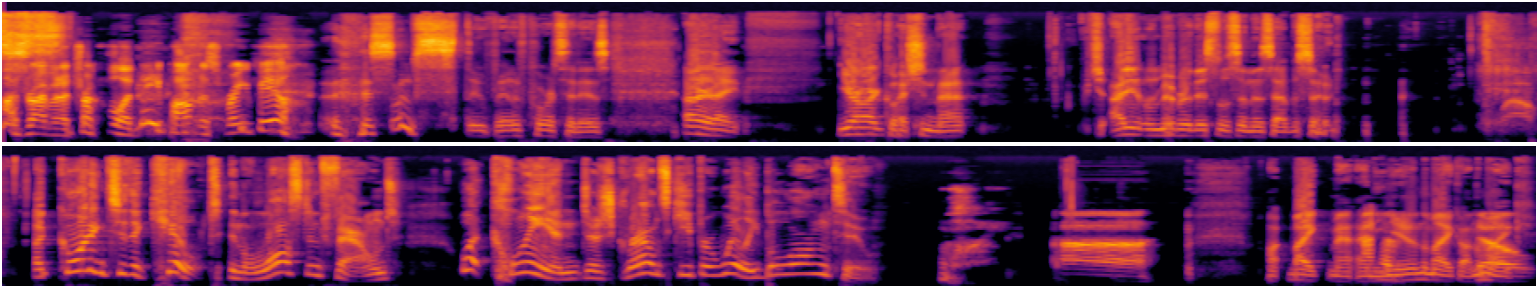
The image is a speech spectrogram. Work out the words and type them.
not driving a truck full of napalm to Springfield. It's so stupid. Of course it is. All right, your hard question, Matt. Which I didn't remember this was in this episode. Wow. According to the kilt in the Lost and Found, what clan does groundskeeper Willie belong to? Uh, Uh, Mike, Matt, I I need have you on the mic. On the no, mic.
